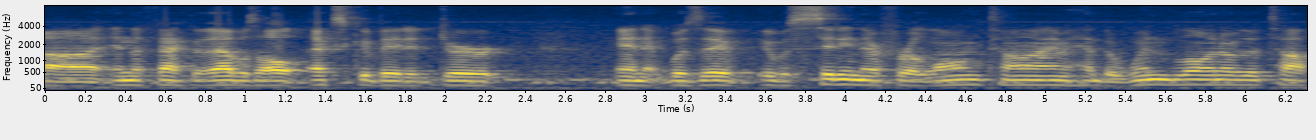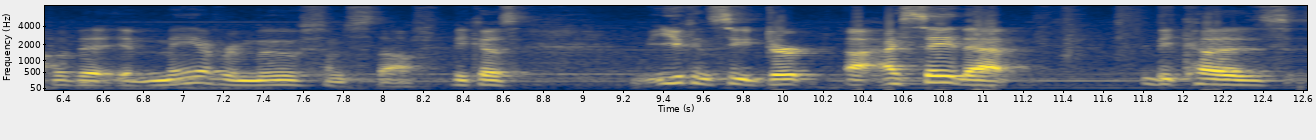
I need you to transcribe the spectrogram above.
uh, and the fact that that was all excavated dirt and it was a, it was sitting there for a long time, had the wind blowing over the top of it, it may have removed some stuff because you can see dirt. I say that because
